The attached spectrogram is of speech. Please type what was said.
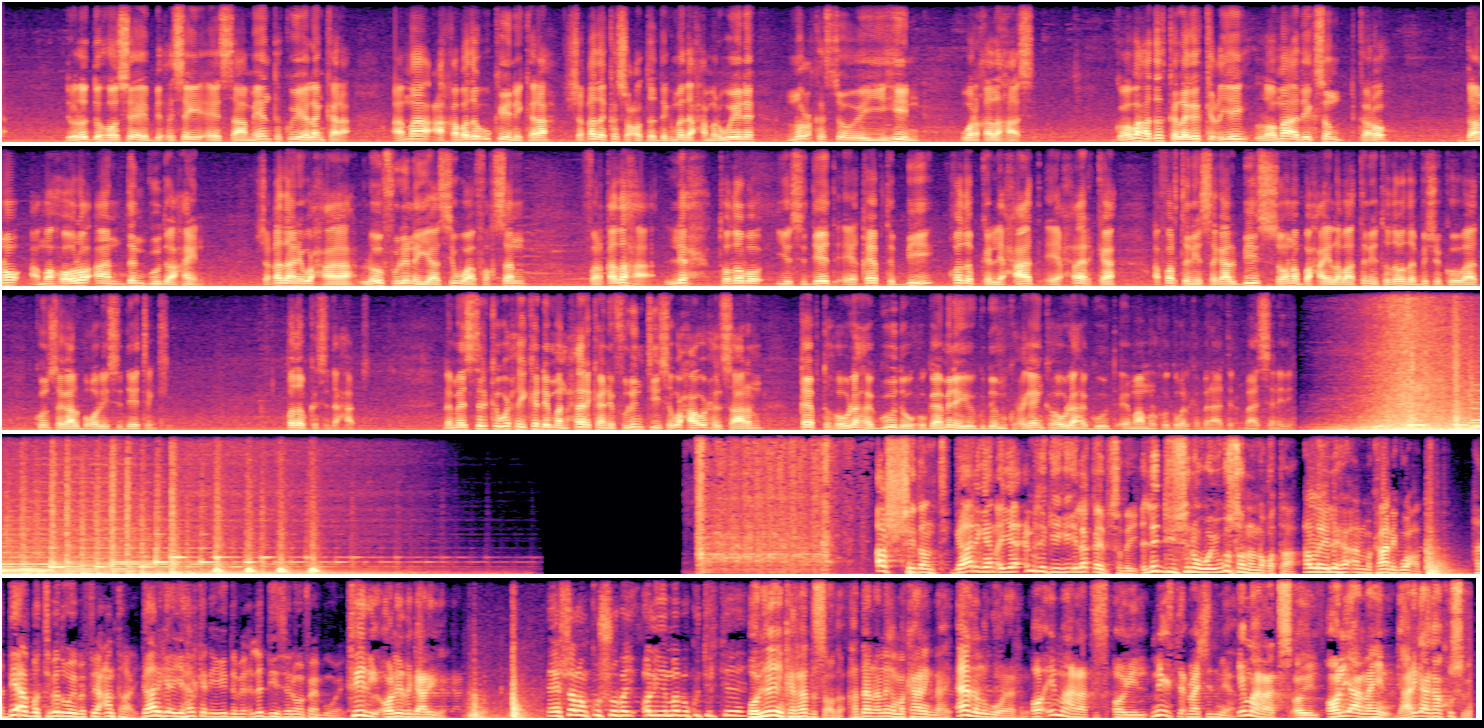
dowladda hoose ee bixisay ee saamaynta ku yeelan kara ama caqabado u keeni kara shaqada ka socota degmada xamar weyne nuuc kasta oo ay yihiin warqadahaasi. Goobaha dadka laga kiciyey looma adeegsan karo dano ama howlo aan dan guud ahayn shaqadani waxaa loo fulinayaa si waafaqsan farqadaha lix toddoba iyo siddeed ee qaybta b qodobka lixaad ee xeerka afartan iyo sagaal biis soona baxay labaatan iyo toddobada bisha koowaad kun sagaal boqol iyo siddeetankii. Qodobka saddexaad. Dhammaystirka wixii ka dhiman xeerkani fulintiisa waxaa u xil saaran qaybta howlaha guud oo hogaaminayo guddoomiye ku-xigeenka howlaha guud ee maamulka gobolka banaadir mahadsanidin ashidanti. Gaarigan ayaa cimrigayga ila qaybsaday. Cilladiisuna way igu sono noqotaa alla ilahi aan makaanig wacd haddii aadba tibad wayba fiican tahay gaariga ayaa halkan iga dambe cilladiisana waan fahmi waayey. Fiiri oolyada gaariga. Ee shalan ku shubay olyamaba ku jirtee oolyooyinkan hadda socda. Haddaan annaga makaanig nahay aadan ugu wareerna oo imaratis oil ma isticmaashid miya? Imaratis oil oolyo aan ahayn gaarigaagaa ku subi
